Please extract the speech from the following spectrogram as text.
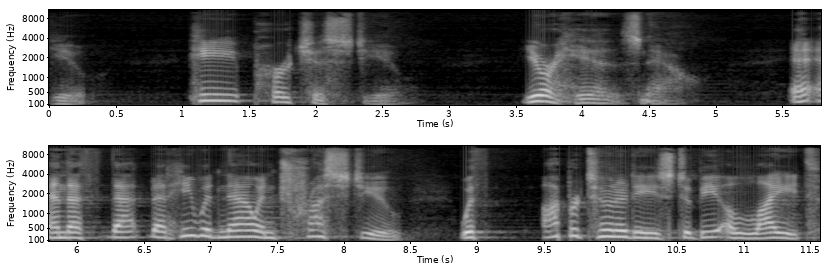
you, He purchased you. You're His now. And that, that, that He would now entrust you opportunities to be a light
